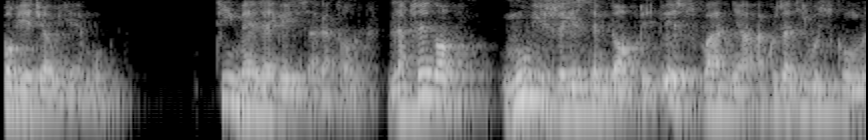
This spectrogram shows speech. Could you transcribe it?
powiedział jemu, Time legeis agaton. Dlaczego mówisz, że jestem dobry? Tu jest składnia accusativus cum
